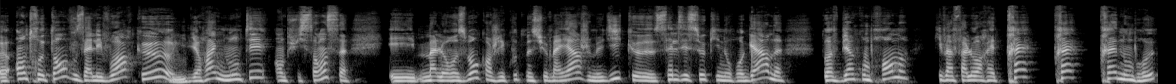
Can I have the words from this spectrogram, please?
euh, entre temps, vous allez voir que mmh. il y aura une montée en puissance. Et malheureusement, quand j'écoute Monsieur Maillard, je me dis que celles et ceux qui nous regardent doivent bien comprendre qu'il va falloir être très, très, très nombreux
